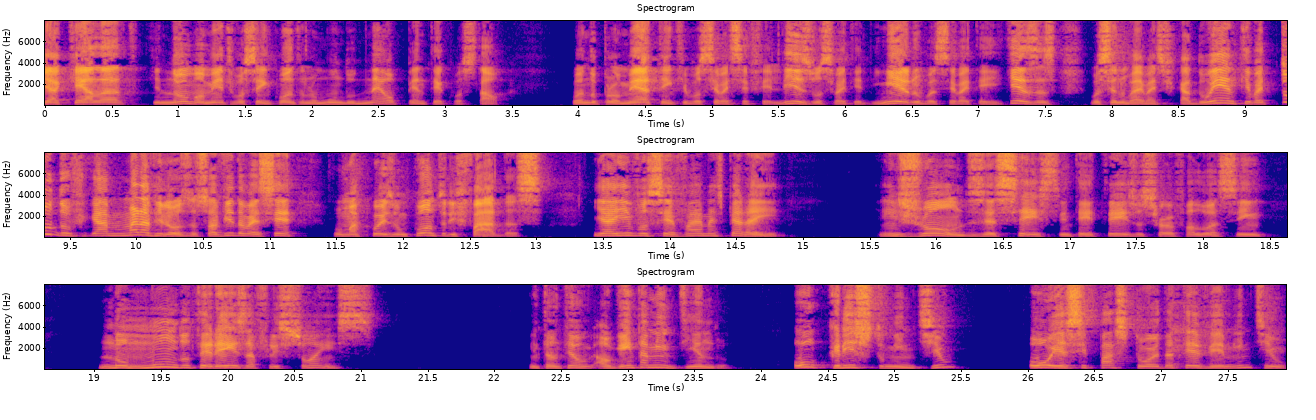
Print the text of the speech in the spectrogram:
que é aquela que normalmente você encontra no mundo neopentecostal. Quando prometem que você vai ser feliz, você vai ter dinheiro, você vai ter riquezas, você não vai mais ficar doente, vai tudo ficar maravilhoso. A sua vida vai ser uma coisa, um conto de fadas. E aí você vai, mas espera aí. Em João 16, 33, o Senhor falou assim: No mundo tereis aflições. Então tem, alguém está mentindo. Ou Cristo mentiu, ou esse pastor da TV mentiu.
